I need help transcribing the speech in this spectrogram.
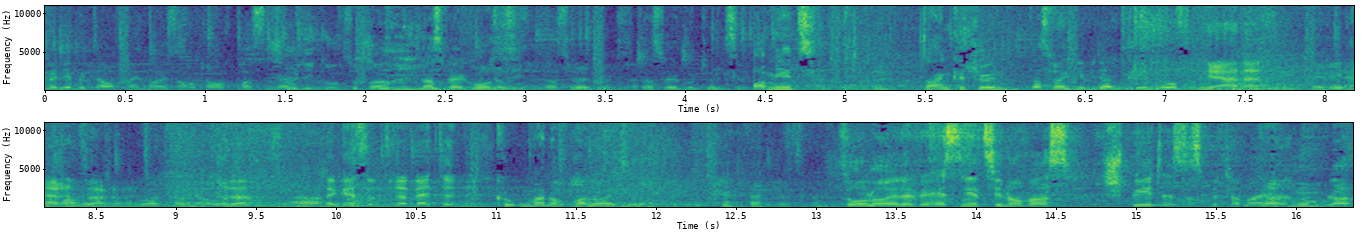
könnt ihr bitte auf mein neues Auto aufpassen? Ja? Entschuldigung. Super, das wäre gut. Das wäre gut, das wäre gut. Omid, danke schön, dass wir hier wieder drehen durften. Gerne. Wir reden nochmal Ehrensache. Ja, oder? Vergesst unsere Wette nicht. Gucken wir noch mal, Leute. So Leute, wir essen jetzt hier noch was. Spät ist es Ich hab mittlerweile. nur ein Blatt.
